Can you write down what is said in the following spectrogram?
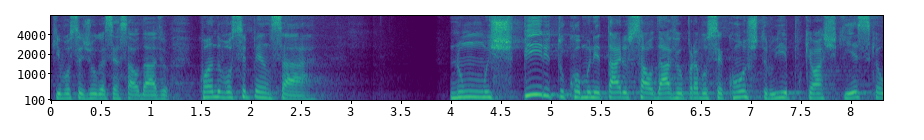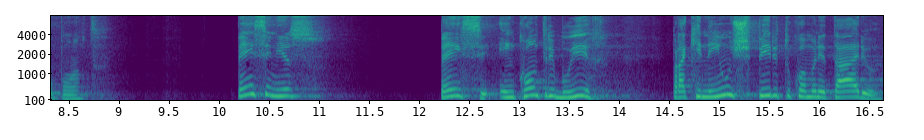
que você julga ser saudável, quando você pensar num espírito comunitário saudável para você construir, porque eu acho que esse que é o ponto. Pense nisso. Pense em contribuir para que nenhum espírito comunitário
